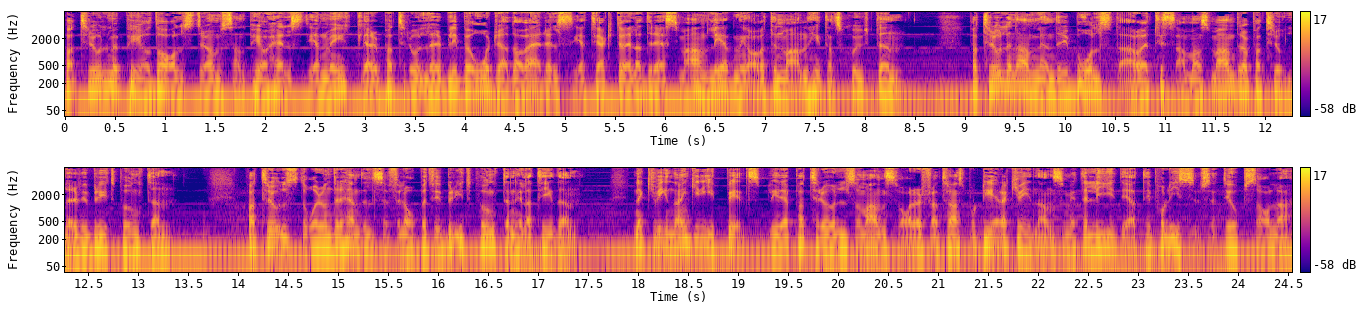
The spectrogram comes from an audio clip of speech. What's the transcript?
Patrull med P.A. Dahlström samt P.A. Hellsten med ytterligare patruller blir beordrad av RLC till aktuell adress med anledning av att en man hittats skjuten. Patrullen anländer i Bålsta och är tillsammans med andra patruller vid brytpunkten. Patrull står under händelseförloppet vid brytpunkten hela tiden. När kvinnan gripits blir det patrull som ansvarar för att transportera kvinnan som heter Lydia till polishuset i Uppsala.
